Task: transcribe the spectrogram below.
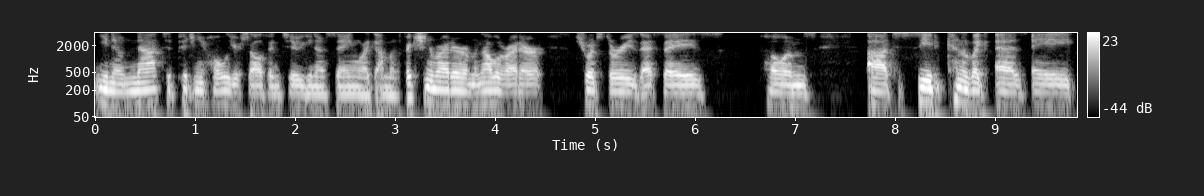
you know, not to pigeonhole yourself into, you know, saying like I'm a fiction writer, I'm a novel writer, short stories, essays, poems, uh, to see it kind of like as a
